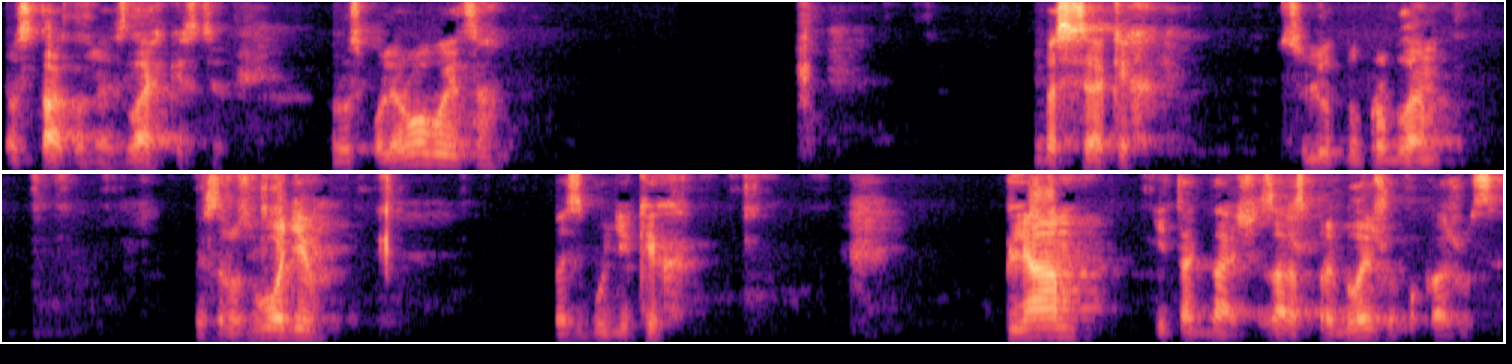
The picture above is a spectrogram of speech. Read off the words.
Ось так вони з легкістю розполіровуються. Без всяких абсолютно проблем. Без розводів, без будь-яких плям і так далі. Зараз приближу, покажу все.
